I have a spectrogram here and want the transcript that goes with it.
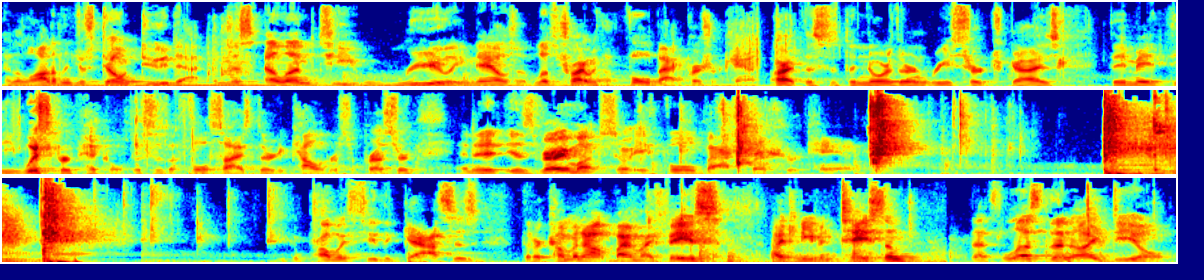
and a lot of them just don't do that. And this LMT really nails it. Let's try it with a full back pressure can. All right, this is the Northern Research guys. They made the Whisper Pickle. This is a full-size 30 caliber suppressor, and it is very much so a full back pressure can. You can probably see the gases that are coming out by my face. I can even taste them. That's less than ideal.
